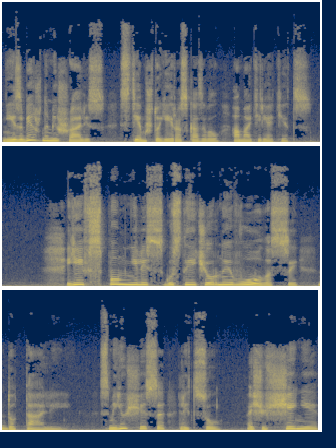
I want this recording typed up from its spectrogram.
неизбежно мешались с тем, что ей рассказывал о матери отец. Ей вспомнились густые черные волосы до талии, смеющееся лицо, ощущение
